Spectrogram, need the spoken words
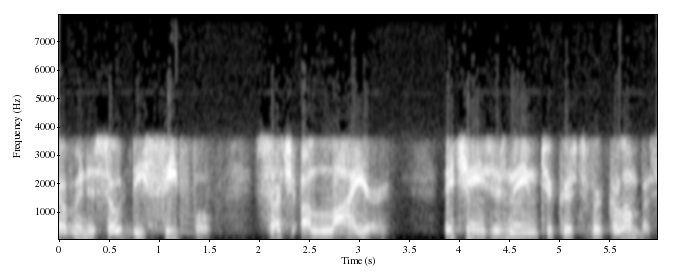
government is so deceitful, such a liar, they changed his name to Christopher Columbus.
